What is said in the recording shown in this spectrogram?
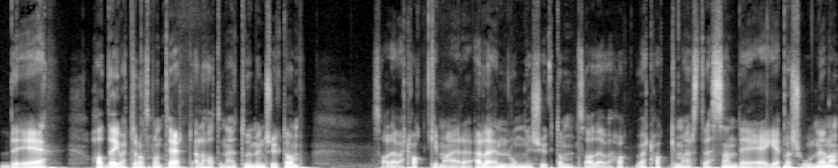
det er Hadde jeg vært transplantert eller hatt en autoimmun sykdom, så hadde jeg vært hakket mer Eller en lungesykdom, så hadde jeg vært hakket mer stressa enn det jeg er personlig, da.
